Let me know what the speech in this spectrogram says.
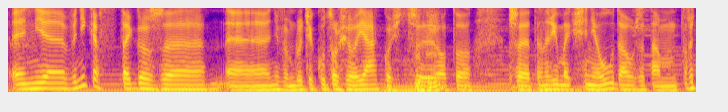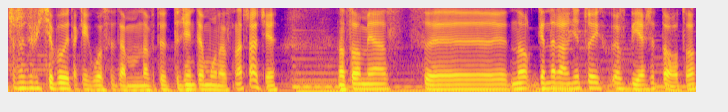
e, nie wynika z tego, że e, nie wiem, ludzie kłócą się o jakość, czy Mhm. o to, że ten remake się nie udał, że tam, chociaż oczywiście były takie głosy tam nawet tydzień temu u nas na czacie, natomiast e, no generalnie tutaj rozbija się to o to,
